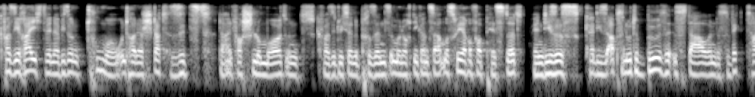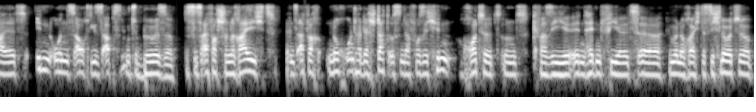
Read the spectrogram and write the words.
quasi reicht, wenn er wie so ein Tumor unter der Stadt sitzt, da einfach schlummert und quasi durch seine Präsenz immer noch noch die ganze Atmosphäre verpestet. Wenn dieses, dieses absolute Böse ist da und es weckt halt in uns auch dieses absolute Böse. Dass es einfach schon reicht, wenn es einfach noch unter der Stadt ist und da vor sich hin rottet und quasi in Haddonfield äh, immer noch reicht, dass sich Leute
